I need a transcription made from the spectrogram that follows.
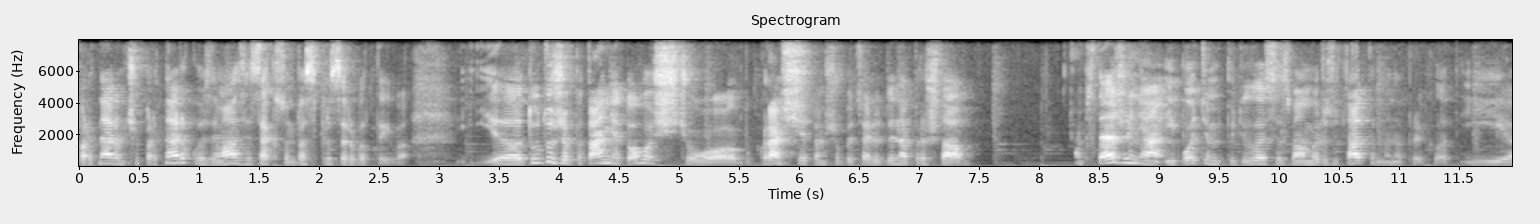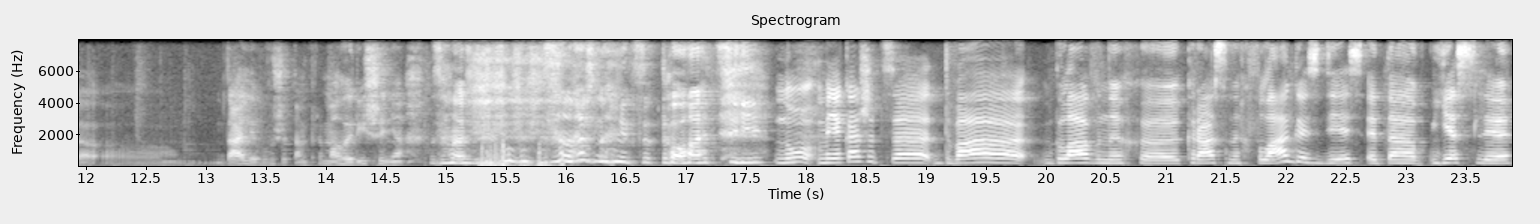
партнером чи партнеркою займалися сексом без презерватива. Е, тут уже питання того, що краще там, щоб ця людина прийшла обстеження і потім поділилася з вами результатами, наприклад. І е, далі ви вже там приймали рішення залежно від ситуации. Ну, мне кажется, два главных э, красных флага здесь это если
